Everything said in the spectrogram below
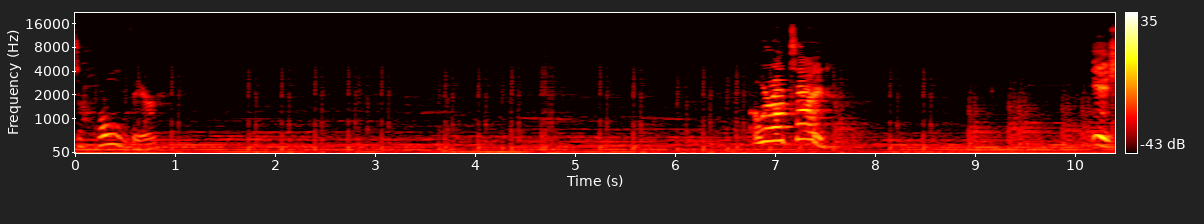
There's a hole there. Oh, we're outside. Ish.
